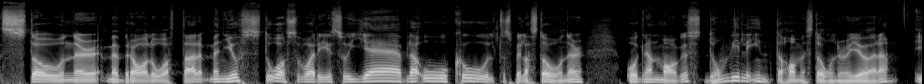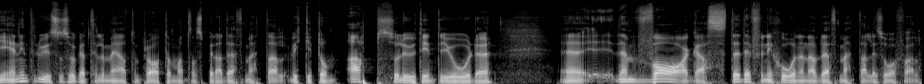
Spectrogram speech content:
stoner med bra låtar, men just då så var det ju så jävla ocoolt att spela stoner och Grand Magus, de ville inte ha med stoner att göra. I en intervju så såg jag till och med att de pratade om att de spelade death metal, vilket de absolut inte gjorde. Eh, den vagaste definitionen av death metal i så fall.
